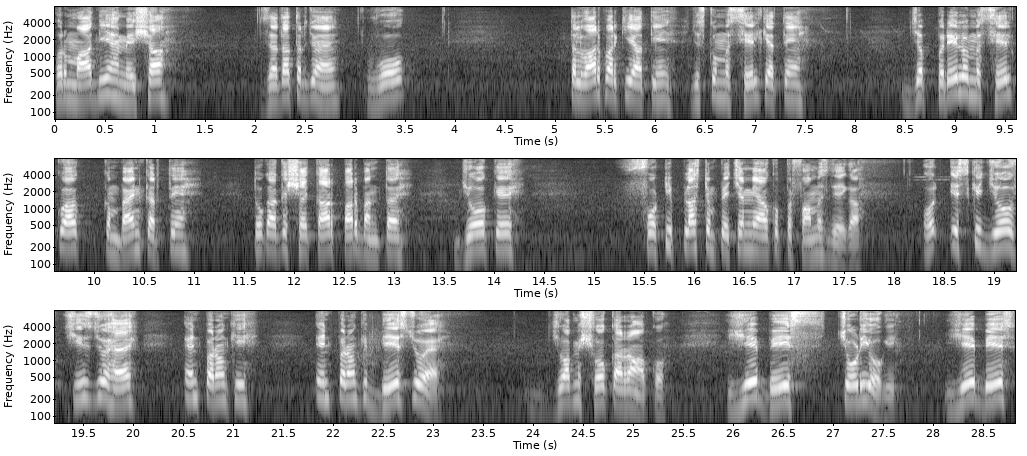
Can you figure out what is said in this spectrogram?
और मादियाँ हमेशा ज़्यादातर जो हैं, वो तलवार पर की आती हैं, जिसको मसेल कहते हैं। जब परेल और मसेल को आप कंबाइन करते हैं तो आगे शिकार पर बनता है, जो कि 40 प्लस टेम्परेचर में आपको परफॉर्मेंस देगा। और इसकी जो चीज़ जो है, इन परों की, इन परों की बेस जो है, जो अब मैं शो कर रहा हूँ आपको, ये बेस चौड़ी होगी। ये बेस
